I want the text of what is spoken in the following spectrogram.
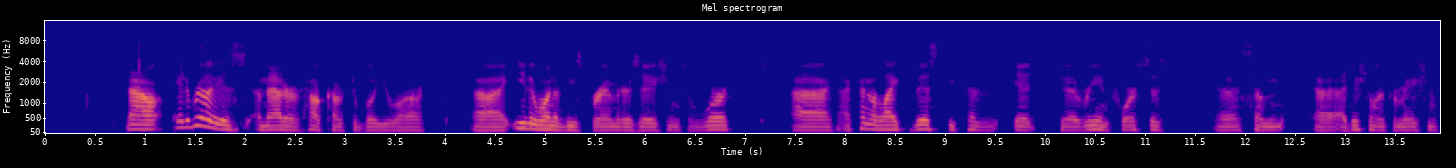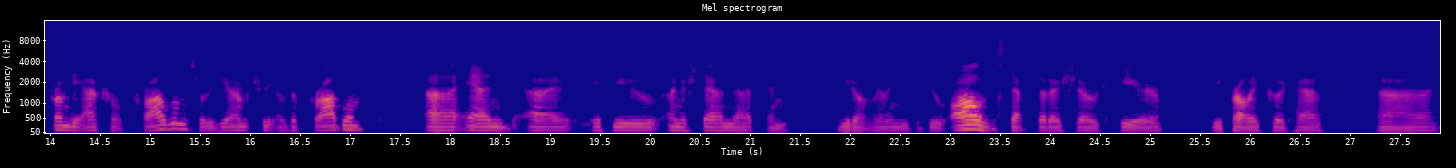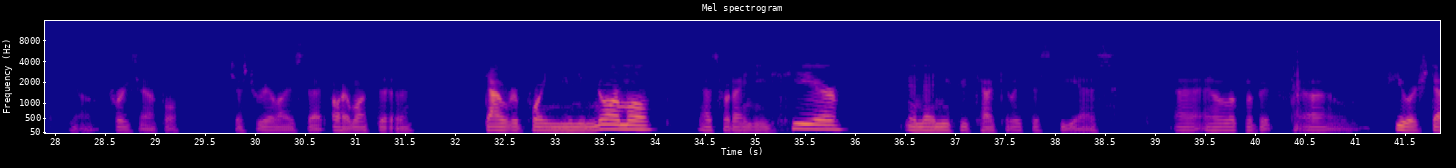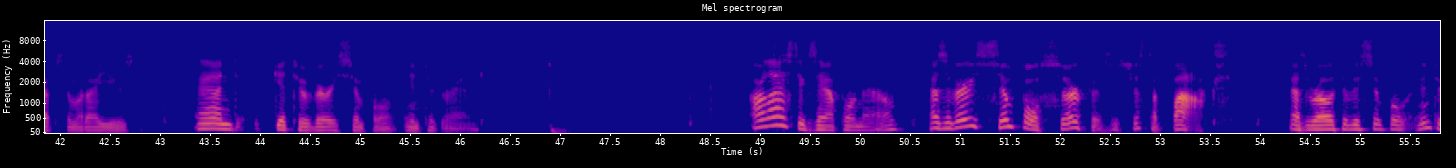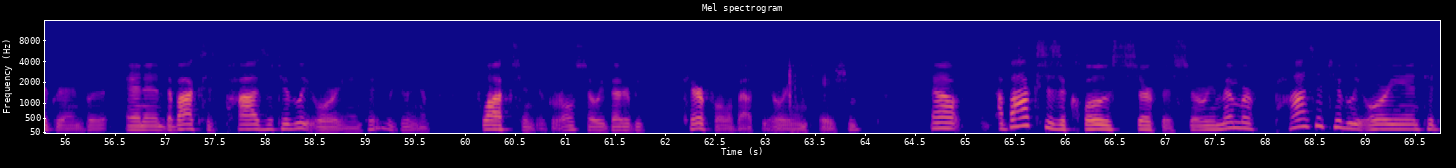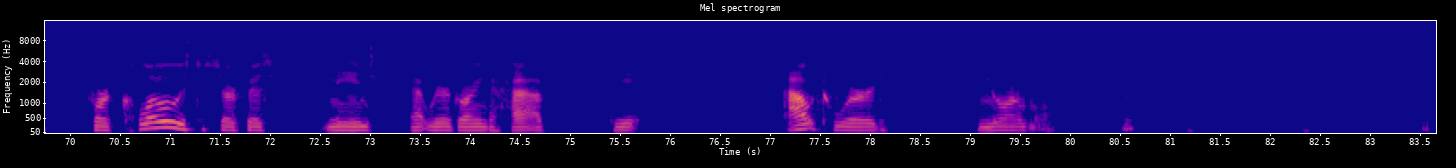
Now, it really is a matter of how comfortable you are. Uh, either one of these parameterizations will work. Uh, I kind of like this because it uh, reinforces uh, some uh, additional information from the actual problem, so the geometry of the problem. Uh, and if you understand that, then you don't really need to do all of the steps that I showed here. You probably could have, uh, you know, for example, just realize that, oh, I want the downward pointing unit normal. That's what I need here. And then you could calculate this ds uh, in a little bit uh, fewer steps than what I used and get to a very simple integrand. Our last example now has a very simple surface. It's just a box. It has a relatively simple integrand, but and, and the box is positively oriented. We're doing a flux integral, so we better be careful about the orientation. Now, a box is a closed surface, so remember positively oriented for a closed surface means that we're going to have the outward normal. Oops.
